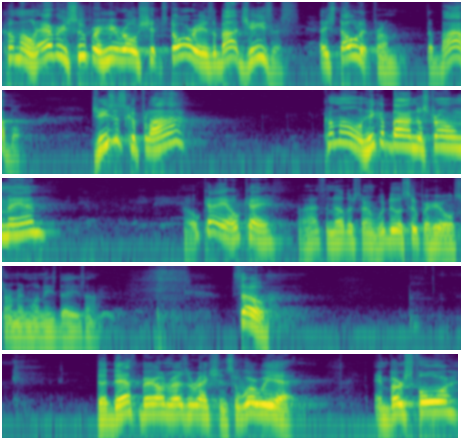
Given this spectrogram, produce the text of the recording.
Come on, every superhero shit story is about Jesus. They stole it from the Bible. Jesus could fly. Come on, he could bind a strong man. Okay, okay. Well, that's another sermon. We'll do a superhero sermon one of these days, huh? So, the death, burial, and resurrection. So, where are we at? In verse 4,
